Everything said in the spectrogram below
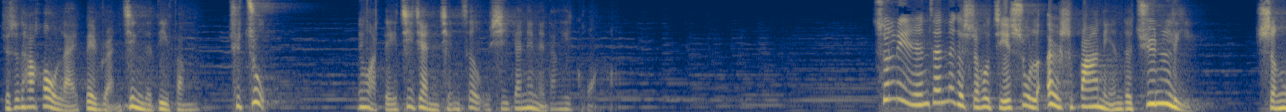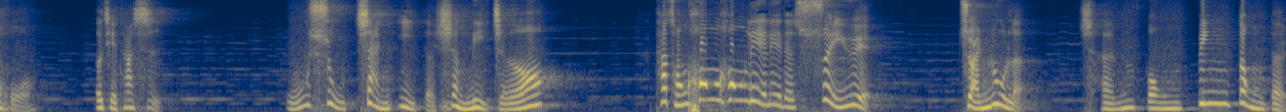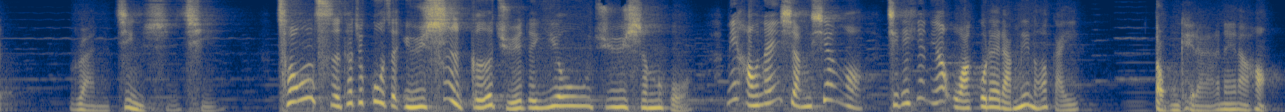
就是他后来被软禁的地方去住。另外，得记在你前侧有时间你来当一看哈。孙立人在那个时候结束了二十八年的军旅生活。而且他是无数战役的胜利者哦，他从轰轰烈烈的岁月转入了尘封冰冻的软禁时期，从此他就过着与世隔绝的幽居生活。你好难想象哦，几天你要挖过来人，你怎么改动起来呢？啦哈，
